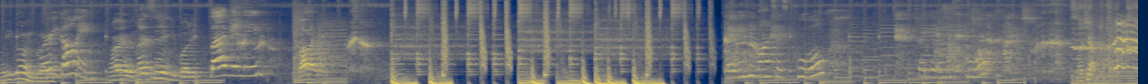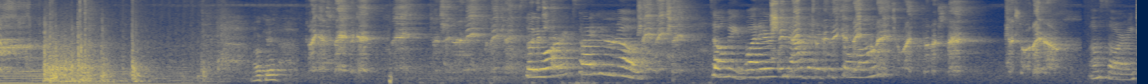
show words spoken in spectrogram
Where you going, buddy? Where are you going? All right, it was nice seeing you, buddy. Bye, Vinny. Bye. Maybe he wants his pool. Should I give him his pool? Watch out. Okay. So you are excited or no? Tell me, what are you mad that it took so long? I'm sorry.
